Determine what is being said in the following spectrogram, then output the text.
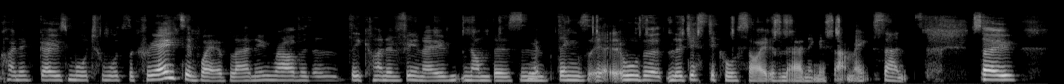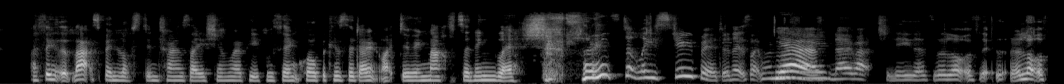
kind of goes more towards the creative way of learning rather than the kind of you know numbers and Yep. things uh, all the logistical side of learning if that makes sense so I think that that's been lost in translation where people think, well, because they don't like doing maths and English, they're instantly stupid. And it's like, well, Yeah. no, no, actually, there's a lot of a lot of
